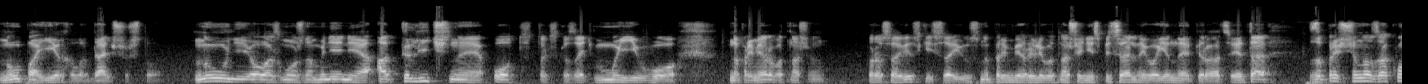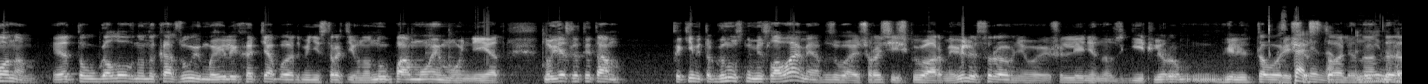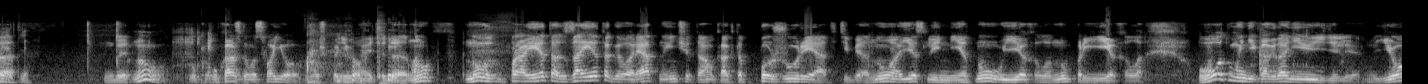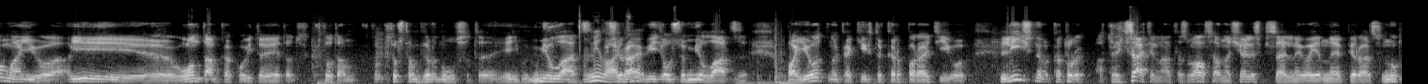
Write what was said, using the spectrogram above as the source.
Ну, поехала. Дальше что? Ну, у нее, возможно, мнение отличное от, так сказать, моего. Например, в отношении про Советский Союз, например, или в отношении специальной военной операции. Это запрещено законом? Это уголовно наказуемо или хотя бы административно? Ну, по-моему, нет. Но если ты там какими-то гнусными словами обзываешь российскую армию или сравниваешь Ленина с Гитлером или товарища Сталина, Сталина Ленина да. вряд ли. Да, ну, у, у каждого свое, вы же понимаете, да. Ну, ну, про это, за это говорят нынче там как-то пожурят тебя. Ну, а если нет, ну, уехала, ну, приехала. Вот мы никогда не видели, ё-моё. И он там какой-то этот, кто там, кто, кто же там вернулся-то? Меладзе. Меладзе. Вчера видел, что Меладзе поет на каких-то корпоративах. Лично, который отрицательно отозвался о начале специальной военной операции. Ну,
